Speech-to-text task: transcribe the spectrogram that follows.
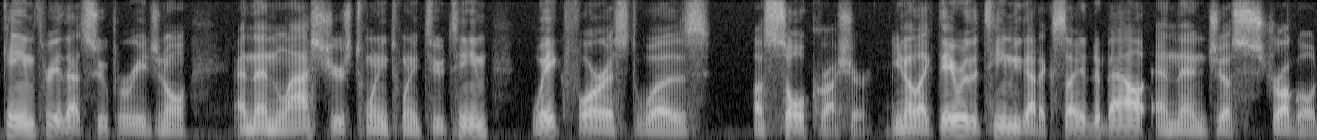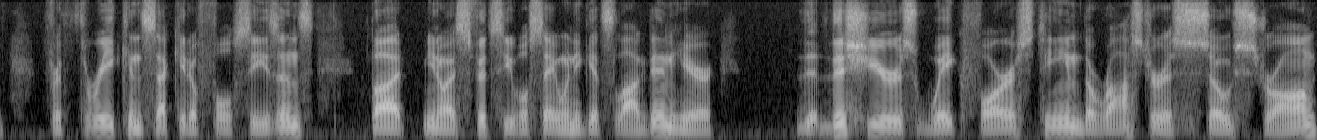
Game Three of that Super Regional and then last year's 2022 team, Wake Forest was a soul crusher. You know, like they were the team you got excited about and then just struggled for three consecutive full seasons. But you know, as Fitzy will say when he gets logged in here, th- this year's Wake Forest team, the roster is so strong,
